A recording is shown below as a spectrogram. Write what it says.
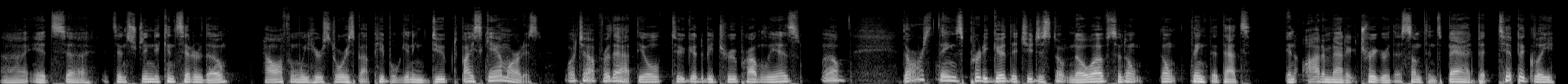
Uh, it's, uh, it's interesting to consider, though, how often we hear stories about people getting duped by scam artists. Watch out for that. The old too good to be true probably is. Well, there are things pretty good that you just don't know of, so don't don't think that that's an automatic trigger that something's bad, but typically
